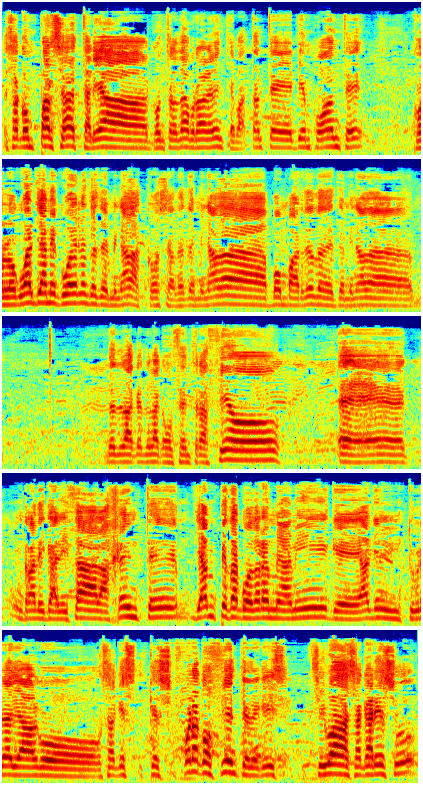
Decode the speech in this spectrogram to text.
esa comparsa estaría contratada probablemente bastante tiempo antes, con lo cual ya me cuadran determinadas cosas, determinadas bombardeos de determinadas, desde la, de la concentración, eh, radicalizar a la gente, ya empieza a cuadrarme a mí que alguien tuviera ya algo, o sea, que, que fuera consciente de que se iba a sacar eso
